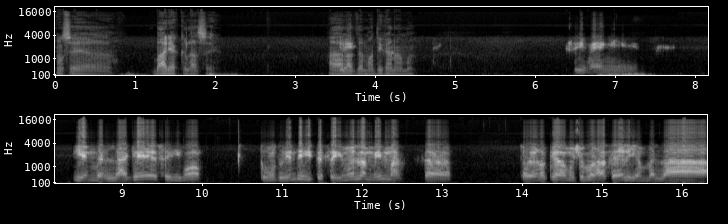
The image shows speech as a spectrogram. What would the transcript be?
o sea, varias clases a la temática nada más. Sí, men, y, y en verdad que seguimos, como tú bien dijiste, seguimos en las mismas. O sea, todavía nos queda mucho por hacer y en verdad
